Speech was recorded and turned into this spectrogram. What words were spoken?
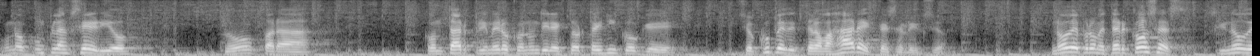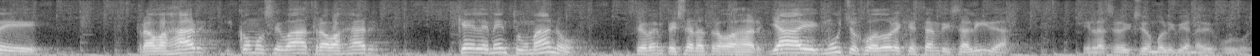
un plan serio ¿no? para contar primero con un director técnico que se ocupe de trabajar esta selección. No de prometer cosas, sino de trabajar y cómo se va a trabajar, qué elemento humano se va a empezar a trabajar. Ya hay muchos jugadores que están de salida en la selección boliviana de fútbol.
